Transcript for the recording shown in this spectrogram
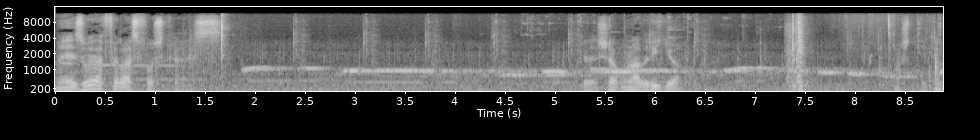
Més ho he de fer les fosques. Què és això? Un ladrillo. Hòstia, tio.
